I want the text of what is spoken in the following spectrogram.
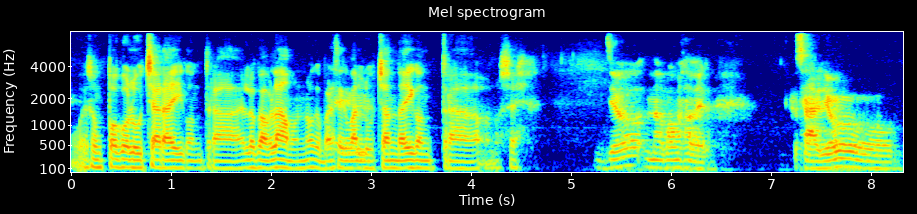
o es un poco luchar ahí contra, es lo que hablamos, ¿no? Que parece que vas Eh. luchando ahí contra, no sé. Yo, no, vamos a ver. O sea, yo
